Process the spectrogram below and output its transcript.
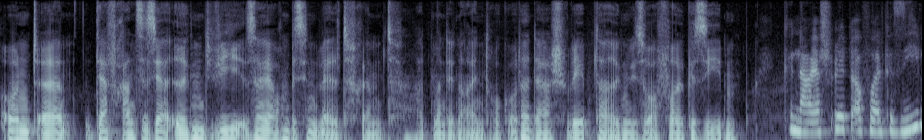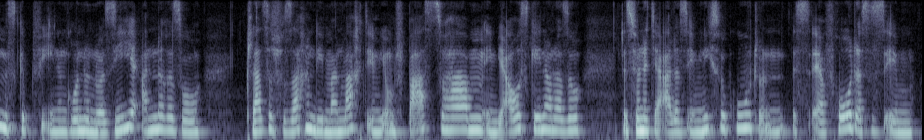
Und äh, der Franz ist ja irgendwie, ist er ja auch ein bisschen weltfremd, hat man den Eindruck, oder? Der schwebt da irgendwie so auf Wolke 7. Genau, er schwebt auf Wolke 7. Es gibt für ihn im Grunde nur sie, andere so klassische Sachen, die man macht, irgendwie um Spaß zu haben, irgendwie ausgehen oder so. Das findet er alles irgendwie nicht so gut und ist eher froh, dass es eben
